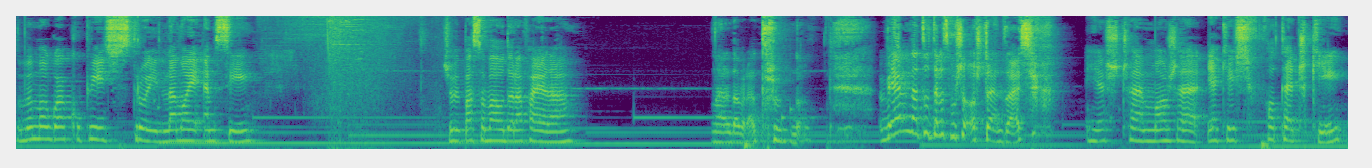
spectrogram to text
to bym mogła kupić strój dla mojej MC. Żeby pasowało do Rafaela. No ale dobra, trudno. Wiem, na co teraz muszę oszczędzać. Jeszcze może jakieś foteczki.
